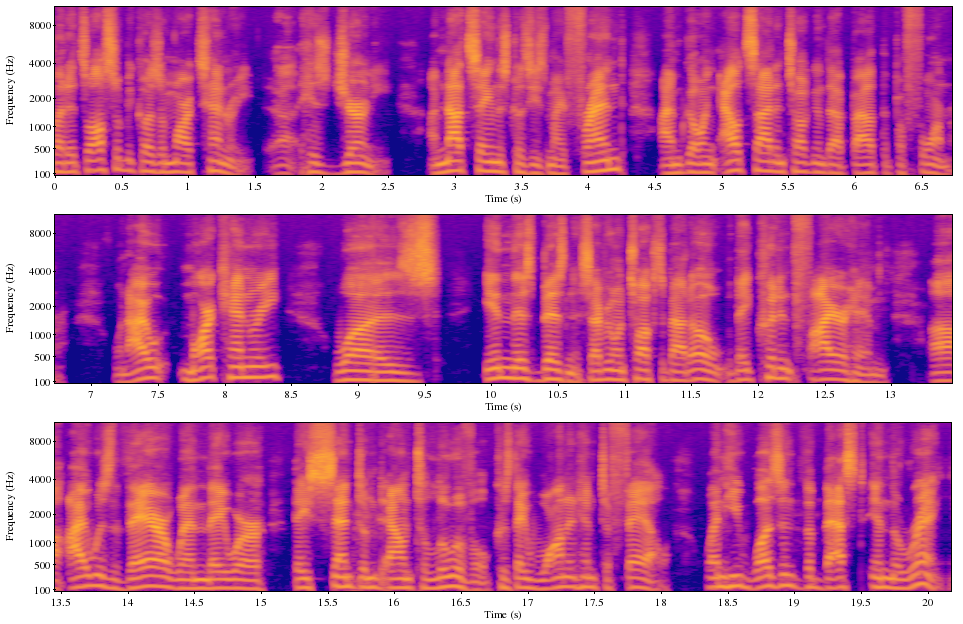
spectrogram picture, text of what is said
but it's also because of Mark Henry, uh, his journey. I'm not saying this because he's my friend. I'm going outside and talking about the performer. When I Mark Henry was in this business, everyone talks about oh they couldn't fire him. Uh, I was there when they were they sent him down to Louisville because they wanted him to fail when he wasn't the best in the ring.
